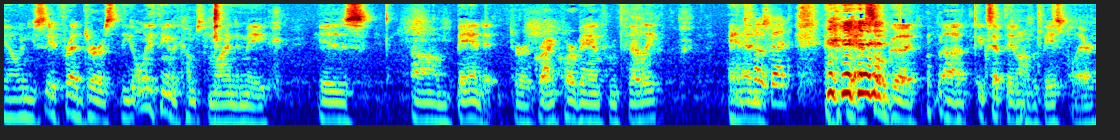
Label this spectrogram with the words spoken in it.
You know, when you say Fred Durst, the only thing that comes to mind to me is um, Bandit. They're a grindcore band from Philly, and so good. yeah, so good. Uh, except they don't have a bass player.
